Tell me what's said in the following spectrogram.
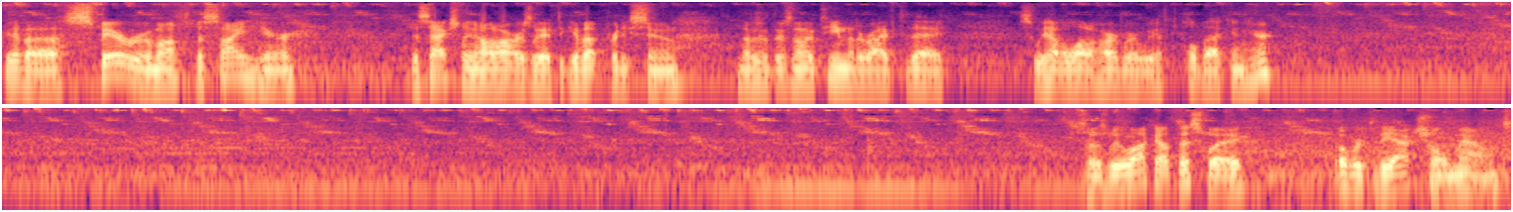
We have a spare room off the side here. This actually not ours. We have to give up pretty soon. There's another team that arrived today, so we have a lot of hardware we have to pull back in here. So as we walk out this way, over to the actual mount,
